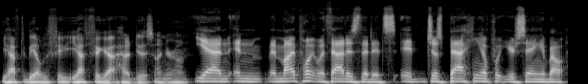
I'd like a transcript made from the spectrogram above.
You have to be able to figure, you have to figure out how to do this on your own. Yeah, and, and and my point with that is that it's it just backing up what you're saying about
